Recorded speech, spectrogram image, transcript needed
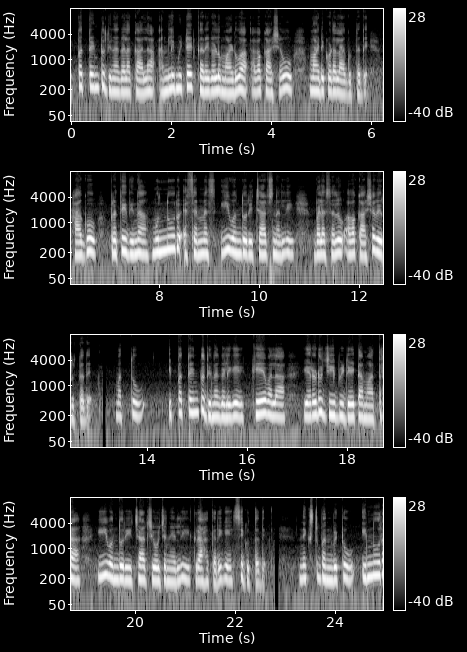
ಇಪ್ಪತ್ತೆಂಟು ದಿನಗಳ ಕಾಲ ಅನ್ಲಿಮಿಟೆಡ್ ಕರೆಗಳು ಮಾಡುವ ಅವಕಾಶವು ಮಾಡಿಕೊಡಲಾಗುತ್ತದೆ. ಹಾಗೂ ಪ್ರತಿದಿನ ಮುನ್ನೂರು ಎಸ್ ಎಂ ಎಸ್ ಈ ಒಂದು ರೀಚಾರ್ಜ್ನಲ್ಲಿ ಬಳಸಲು ಅವಕಾಶವಿರುತ್ತದೆ. ಮತ್ತು ಇಪ್ಪತ್ತೆಂಟು ದಿನಗಳಿಗೆ ಕೇವಲ ಎರಡು ಜಿ ಬಿ ಡೇಟಾ ಮಾತ್ರ ಈ ಒಂದು ರೀಚಾರ್ಜ್ ಯೋಜನೆಯಲ್ಲಿ ಗ್ರಾಹಕರಿಗೆ ಸಿಗುತ್ತದೆ. ನೆಕ್ಸ್ಟ್ ಬಂದ್ಬಿಟ್ಟು ಇನ್ನೂರ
